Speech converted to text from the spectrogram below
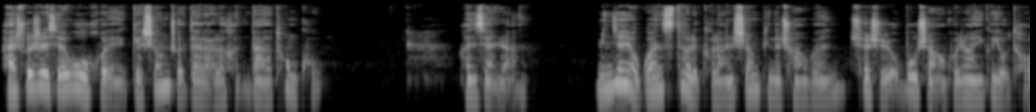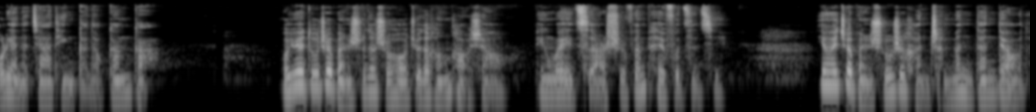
还说这些误会给生者带来了很大的痛苦。很显然，民间有关斯特里克兰生平的传闻，确实有不少会让一个有头脸的家庭感到尴尬。我阅读这本书的时候，觉得很好笑，并为此而十分佩服自己，因为这本书是很沉闷单调的。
